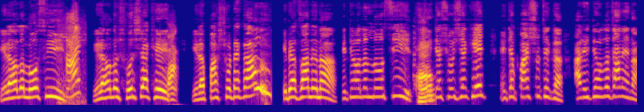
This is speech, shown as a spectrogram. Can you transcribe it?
এরা হলো লসি এরা হলো সরষা ক্ষেত। এরা পাঁচশো টাকা এটা জানে না। এটা হলো লসি এটা সরষা ক্ষেত এটা পাঁচশো টাকা আর এটা হলো জানে না।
